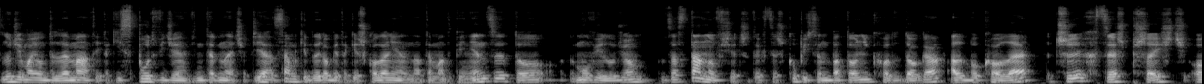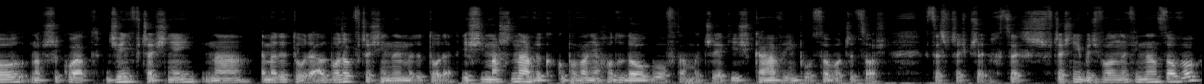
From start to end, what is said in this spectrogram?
Ludzie mają dylematy, taki spór widziałem w internecie. Ja sam, kiedy robię takie szkolenie na temat pieniędzy, to mówię ludziom, zastanów się, czy ty chcesz kupić ten batonik, hot doga albo kole, czy chcesz przejść o na przykład dzień wcześniej na emeryturę, albo rok wcześniej na emeryturę. Jeśli masz nawyk kupowania hot dogów, tam, czy jakiejś kawy impulsowo, czy coś, chcesz, chcesz wcześniej być wolny finansowo,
